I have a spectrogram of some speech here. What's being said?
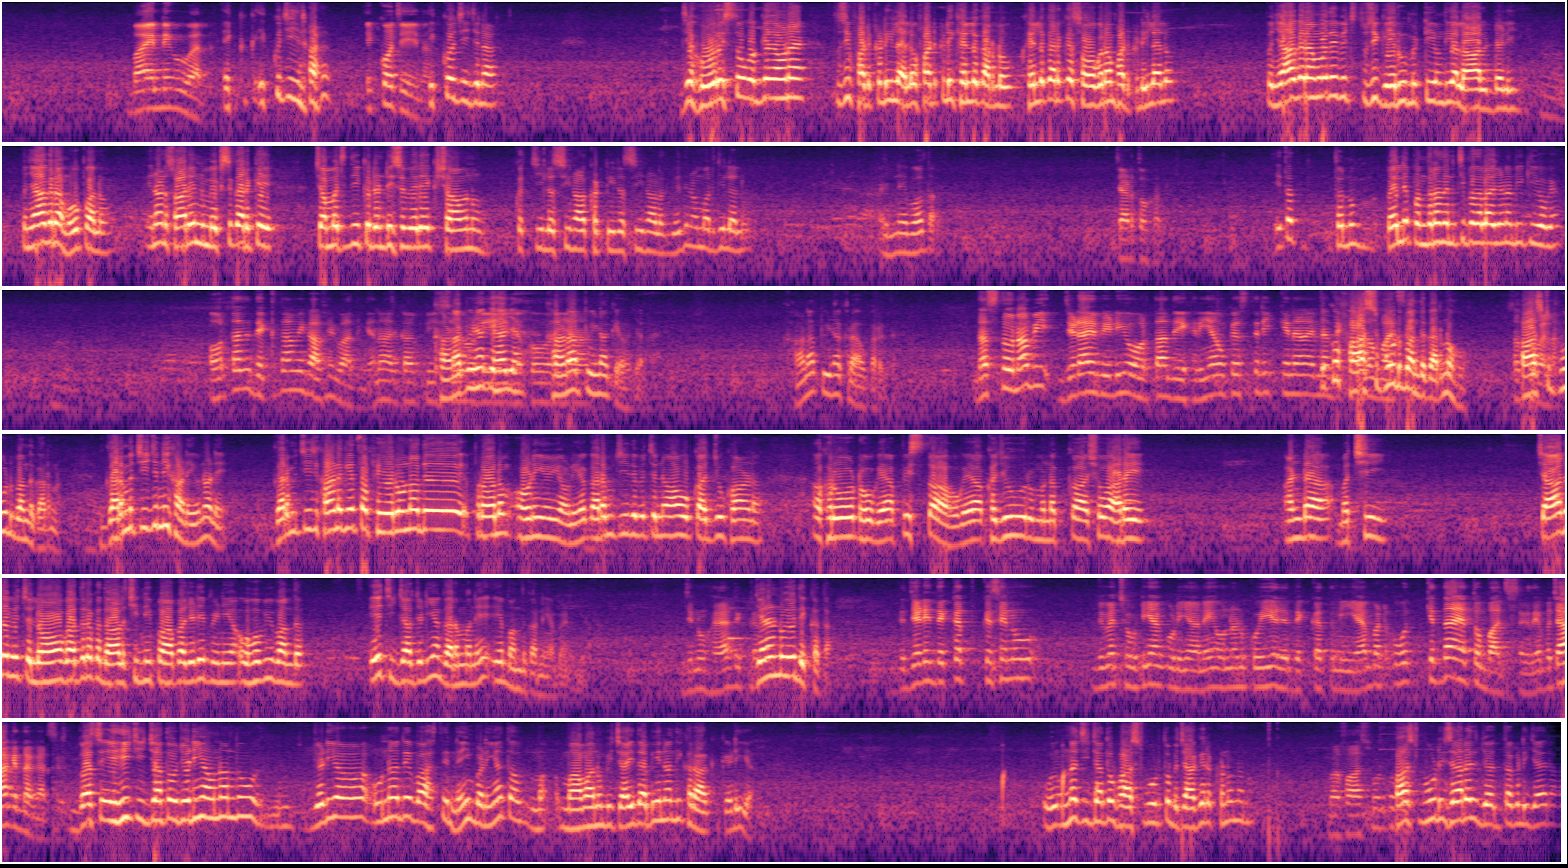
ਬਾ ਇੰਨੀ ਕੁ ਗੱਲ। ਇੱਕ ਇੱਕ ਚੀਜ਼ ਨਾਲ। ਇੱਕੋ ਚੀਜ਼ ਨਾਲ। ਇੱਕੋ ਚੀਜ਼ ਨਾਲ। ਜੇ ਹੋਰ ਇਸ ਤੋਂ ਅੱਗੇ ਆਉਣਾ ਤੁਸੀਂ ਫਟਕੜੀ ਲੈ ਲਓ ਫਟਕੜੀ ਖਿੱਲ ਕਰ ਲਓ। ਖਿੱਲ ਕਰਕੇ 100 ਗ੍ਰਾਮ ਫਟਕੜੀ ਲੈ ਲਓ। 50 ਗ੍ਰਾਮ ਉਹਦੇ ਵਿੱਚ ਤੁਸੀਂ ਗੇਰੂ ਮਿੱਟੀ ਹੁੰਦੀ ਆ ਲਾਲ ਡਲੀ। 50 ਗ੍ਰਾਮ ਉਹ ਪਾ ਲਓ। ਇਹਨਾਂ ਨੂੰ ਸਾਰੇ ਨੂੰ ਮਿਕਸ ਕਰਕੇ ਚਮਚ ਦੀ ਇੱਕ ਡੰਡੀ ਸਵੇਰੇ ਇੱਕ ਸ਼ਾਮ ਨੂੰ ਕੱਚੀ ਲੱਸੀ ਨਾਲ ਖੱਟੀ ਲੱਸੀ ਨਾਲ ਜਿਹਦੇ ਨਾਲ ਮਰਜ਼ੀ ਲੈ ਲਓ। ਇੰਨੇ ਬਹੁਤ ਜੜ ਤੋਂ ਖਤਮ। ਇਹ ਤਾਂ ਤੁਹਾਨੂੰ ਪਹਿਲੇ 15 ਦਿਨ ਚ ਹੀ ਪਤਾ ਲੱਗ ਜਾਣਾ ਵੀ ਕੀ ਹੋ ਗਿਆ। ਔਰਤਾਂ ਦੀ ਦਿੱਕਤਾਂ ਵੀ ਕਾਫੀ ਵੱਧ ਗਈਆਂ ਨਾ ਅੱਜ ਕੱਲ ਖਾਣਾ ਪੀਣਾ ਕਿਹਾ ਜਾ ਖਾਣਾ ਪੀਣਾ ਕਿਹੋ ਜਿਹਾ? ਖਾਣਾ ਪੀਣਾ ਖਰਾਬ ਕਰਦਾ ਦੱਸ ਦੋ ਨਾ ਵੀ ਜਿਹੜਾ ਇਹ ਵੀਡੀਓ ਔਰਤਾਂ ਦੇਖ ਰਹੀਆਂ ਉਹ ਕਿਸ ਤਰੀਕੇ ਨਾਲ ਇਹਨਾਂ ਦੇਖੋ ਦਿੱਕਤਾਂ ਫਾਸਟ ਤੋਂ ਬਚ ਫੂਡ ਬੰਦ ਕਰਨ ਉਹ। ਤੋਂ ਫਾਸਟ ਪਹਿਲਾਂ। ਫੂਡ ਬੰਦ ਕਰਨ। ਗਰਮ ਚੀਜ਼ ਨਹੀਂ ਖਾਣੀ ਉਹਨਾਂ ਨੇ। ਗਰਮ ਚੀਜ਼ ਖਾਣਗੇ ਤਾਂ ਫੇਰ ਉਹਨਾਂ ਦੇ ਪ੍ਰੋਬਲਮ ਆਉਣੀ ਹੋਈ ਆਉਣੀ ਆ। ਗਰਮ ਚੀਜ਼ ਦੇ ਵਿੱਚ ਨਾ ਉਹ ਕਾਜੂ ਖਾਣ ਅਖਰੋਟ ਹੋ ਗਿਆ ਪਿਸਤਾ ਹੋ ਗਿਆ ਖਜੂਰ ਮੁਨੱਕਾ ਛੁਹਾਰੇ ਅੰਡਾ ਮੱਛੀ ਚਾਹ ਦੇ ਵਿੱਚ ਲੌਂਗ ਅਦਰਕ ਦਾਲਚੀਨੀ ਪਾ ਪਾ ਜਿਹੜੀ ਪੀਣੀ ਆ ਉਹ ਵੀ ਬੰਦ। ਇਹ ਚੀਜ਼ਾਂ ਜਿਹੜੀਆਂ ਗਰਮ ਨੇ ਇਹ ਬੰਦ ਕਰਨੀਆਂ ਪੈਣਗੀਆਂ। ਜਿਹਨੂੰ ਹੈ ਦਿੱਕਤ। ਜਿਨ੍ਹਾਂ ਨੂੰ ਇਹ ਦਿੱਕਤ ਆ। ਤੇ ਜਿਹੜੀ ਦਿੱਕਤ ਕਿਸੇ ਨੂੰ ਜਿਵੇਂ ਛੋਟੀਆਂ ਕੁੜੀਆਂ ਨੇ ਉਹਨਾਂ ਨੂੰ ਕੋਈ ਅਜੇ ਦਿੱਕਤ ਨਹੀਂ ਹੈ ਬਟ ਉਹ ਕਿੱਦਾਂ ਇਹ ਤੋਂ ਬਚ ਸਕਦੇ ਆ? ਬਚਾ ਕਿੱਦਾਂ ਕਰ ਸਕਦੇ ਬਸ ਇਹੀ ਚੀਜ਼ਾਂ ਤੋਂ ਜਿਹੜੀਆਂ ਉਹਨਾਂ ਨੂੰ ਜਿਹੜੀਆਂ ਉਹਨਾਂ ਦੇ ਵਾਸਤੇ ਨਹੀਂ ਬਣੀਆਂ ਤਾਂ ਮ- ਮਾਵਾਂ ਨੂੰ ਵੀ ਚਾਹੀਦਾ ਵੀ ਇਹਨਾਂ ਦੀ ਖੁਰਾਕ ਕਿਹੜੀ ਆ। ਉਹ- ਉਹਨਾਂ ਚੀਜ਼ਾਂ ਤੋਂ ਫਾਸਟ ਫੂਡ ਤੋਂ ਬਚਾ ਕੇ ਰੱਖਣ ਉਹਨਾਂ ਨੂੰ। ਬਸ ਫਾਸਟ ਫੂਡ ਫਾਸਟ ਫੂਡ ਹੀ ਸਾਰੇ ਜ- ਤਕੜੀ ਜ਼ਹਿਰ ਆ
